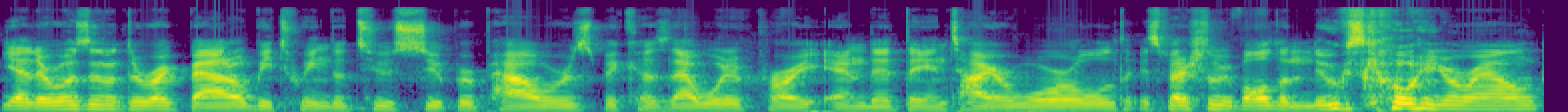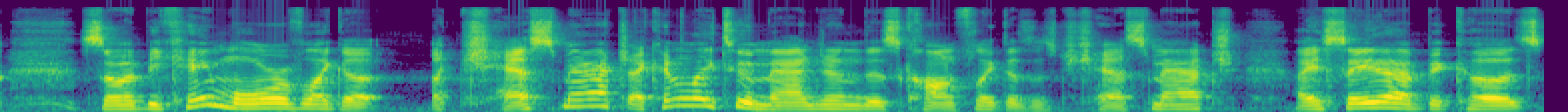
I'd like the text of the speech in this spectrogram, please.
yeah there wasn't a direct battle between the two superpowers because that would have probably ended the entire world especially with all the nukes going around. So it became more of like a a chess match. I kind of like to imagine this conflict as a chess match. I say that because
